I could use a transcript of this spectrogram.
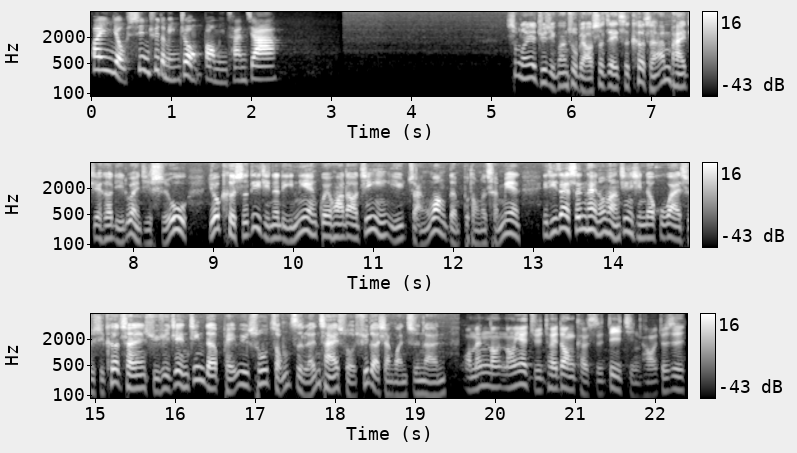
欢迎有兴趣的民众报名参加。市农业局景观处表示，这一次课程安排结合理论以及实务，由可实地景的理念规划到经营与展望等不同的层面，以及在生态农场进行的户外实习课程，循序渐进的培育出种子人才所需的相关职能。我们农农业局推动可实地景，哈，就是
